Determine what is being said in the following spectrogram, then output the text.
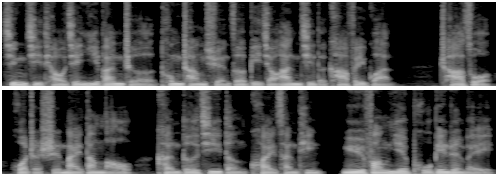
经济条件一般者通常选择比较安静的咖啡馆、茶座或者是麦当劳。肯德基等快餐厅，女方也普遍认为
